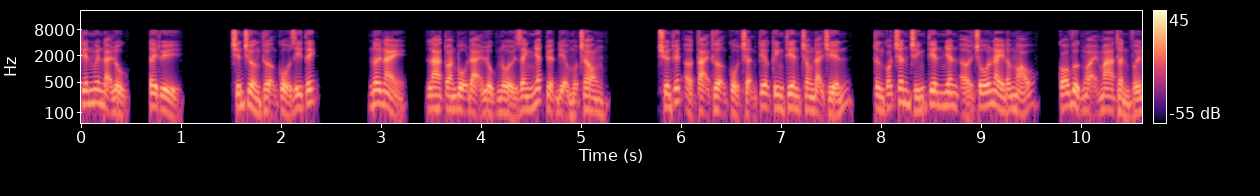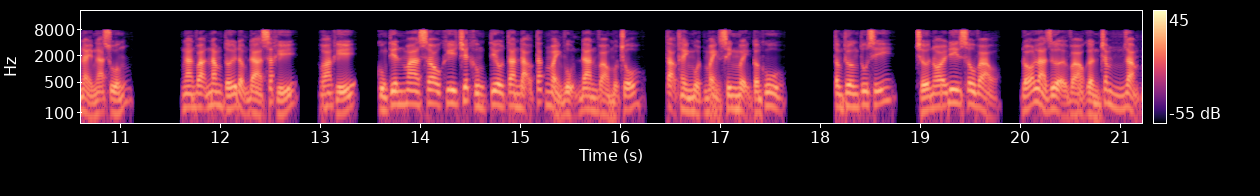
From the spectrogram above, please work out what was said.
thiên nguyên đại lục, tây thủy, chiến trường thượng cổ di tích. Nơi này là toàn bộ đại lục nổi danh nhất tuyệt địa một trong. Truyền thuyết ở tại thượng cổ trận kia kinh thiên trong đại chiến, từng có chân chính tiên nhân ở chỗ này đấm máu, có vực ngoại ma thần với này ngã xuống. Ngàn vạn năm tới đậm đà sát khí, hoa khí, cùng tiên ma sau khi chết không tiêu tan đạo tắc mảnh vụn đan vào một chỗ, tạo thành một mảnh sinh mệnh cấm khu. Tầm thường tu sĩ, chớ nói đi sâu vào, đó là dựa vào gần trăm dặm,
